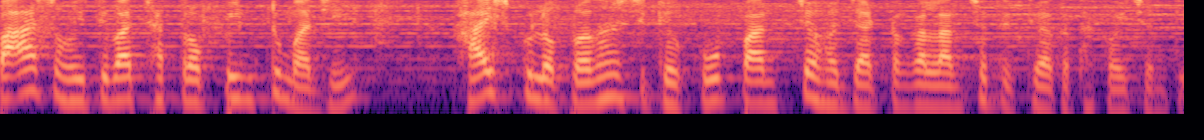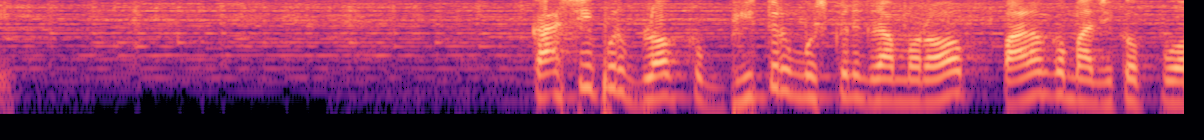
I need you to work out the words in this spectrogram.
পাস হয়ে ছাত্র পিন্টু মাঝি ହାଇସ୍କୁଲର ପ୍ରଧାନ ଶିକ୍ଷକକୁ ପାଞ୍ଚ ହଜାର ଟଙ୍କା ଲାଞ୍ଚ ଦେଇଥିବା କଥା କହିଛନ୍ତି କାଶୀପୁର ବ୍ଲକ ଭିତରୁ ମୁସ୍କିନ ଗ୍ରାମର ପାଳଙ୍ଗ ମାଝୀଙ୍କ ପୁଅ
